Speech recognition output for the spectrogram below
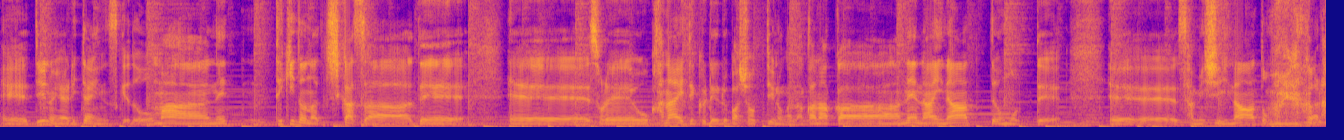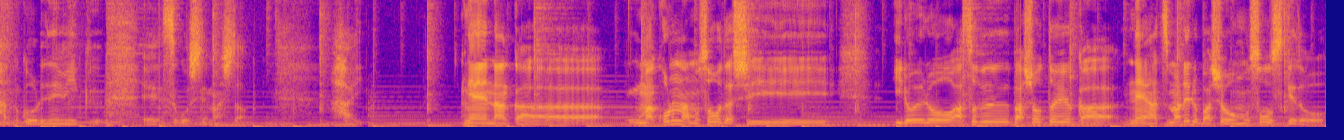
えー、っていうのをやりたいんですけどまあね適度な近さで、えー、それを叶えてくれる場所っていうのがなかなかねないなって思って、えー、寂しいなと思いながらゴールデンウィーク、えー、過ごしてました。はい。ねなんかまあコロナもそうだしいろいろ遊ぶ場所というかね集まれる場所もそうっすけど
